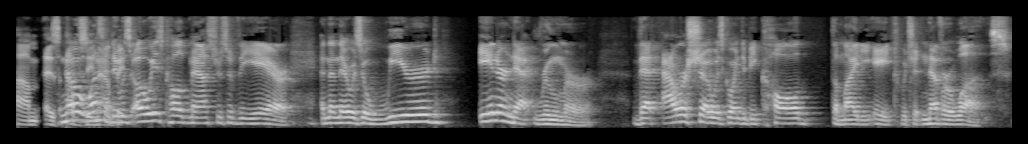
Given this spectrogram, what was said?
Um, as No, it wasn't. It was always called Masters of the Air. And then there was a weird internet rumor that our show was going to be called The Mighty Eight, which it never was.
